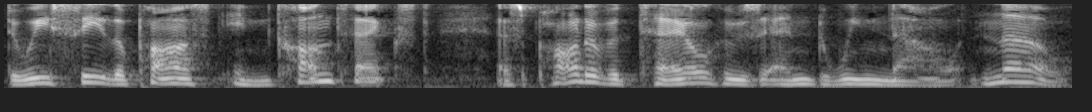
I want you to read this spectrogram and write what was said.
do we see the past in context as part of a tale whose end we now know.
